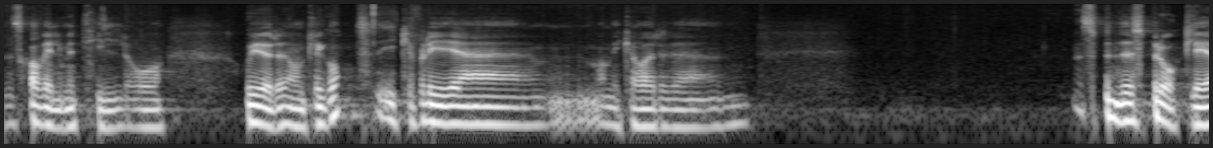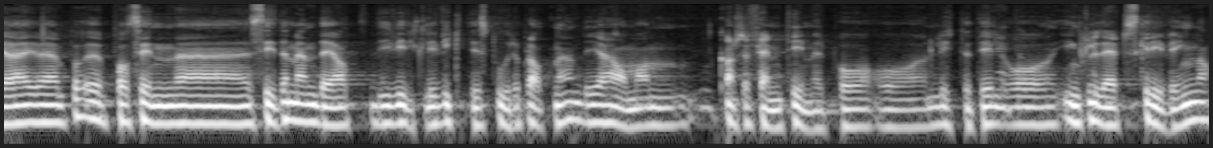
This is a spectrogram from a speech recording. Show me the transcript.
det skal veldig mye til å, å gjøre det ordentlig godt. Ikke fordi eh, man ikke har eh, det språklige eh, på, sin side, men det at de virkelig viktige store platene, de har man kanskje fem timer på å lytte til, og inkludert skriving. Da.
